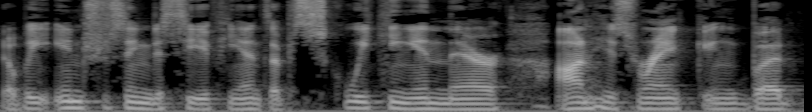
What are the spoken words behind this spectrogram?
it'll be interesting to see if he ends up squeaking in there on his ranking. But,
